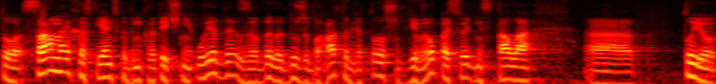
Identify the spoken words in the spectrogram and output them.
то саме християнсько-демократичні уряди зробили дуже багато для того, щоб Європа сьогодні стала тою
